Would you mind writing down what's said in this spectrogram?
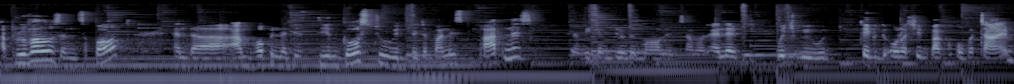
approvals and support. And uh, I'm hoping that this deal goes through with the Japanese partners and we can build a mall in someone and then which we would take the ownership back over time.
